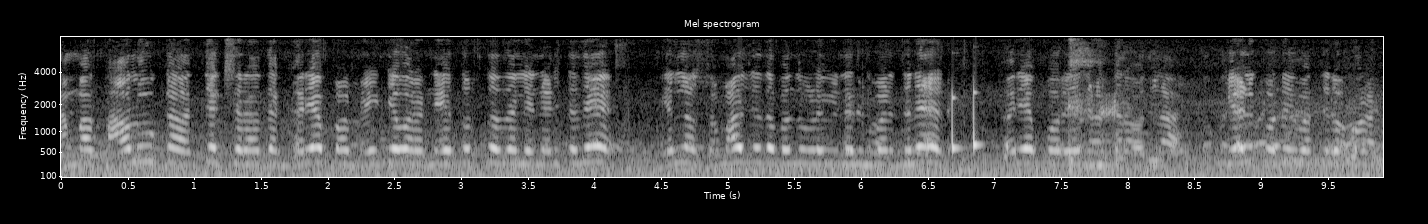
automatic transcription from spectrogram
ನಮ್ಮ ತಾಲೂಕು ಅಧ್ಯಕ್ಷರಾದ ಕರಿಯಪ್ಪ ಮೇಟಿಯವರ ನೇತೃತ್ವದಲ್ಲಿ ನಡೀತದೆ. ಎಲ್ಲ ಸಮಾಜದ ಬಂಧುಗಳು ವಿನಂತಿ ಮಾಡ್ತಾರೆ ಕರಿಯಪ್ಪ ಅವರು ಏನು ಹೇಳ್ತಾರೋ ಅದನ್ನ ಕೇಳಿಕೊಂಡು ಇವತ್ತಿನ ಹೋರಾಟ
